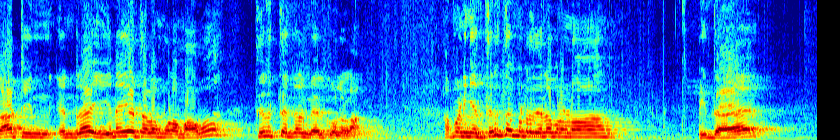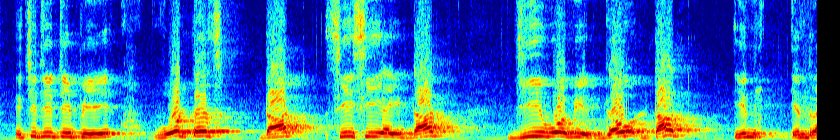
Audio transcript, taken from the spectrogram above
dot in என்ற இணையதளம் மூலமாகவும் திருத்தங்கள் மேற்கொள்ளலாம். அப்போ நீங்கள் திருத்தம் பண்ணுறது என்ன பண்ணணும்? இந்த HTTP voters dot CCI dot GOV gov dot in என்ற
